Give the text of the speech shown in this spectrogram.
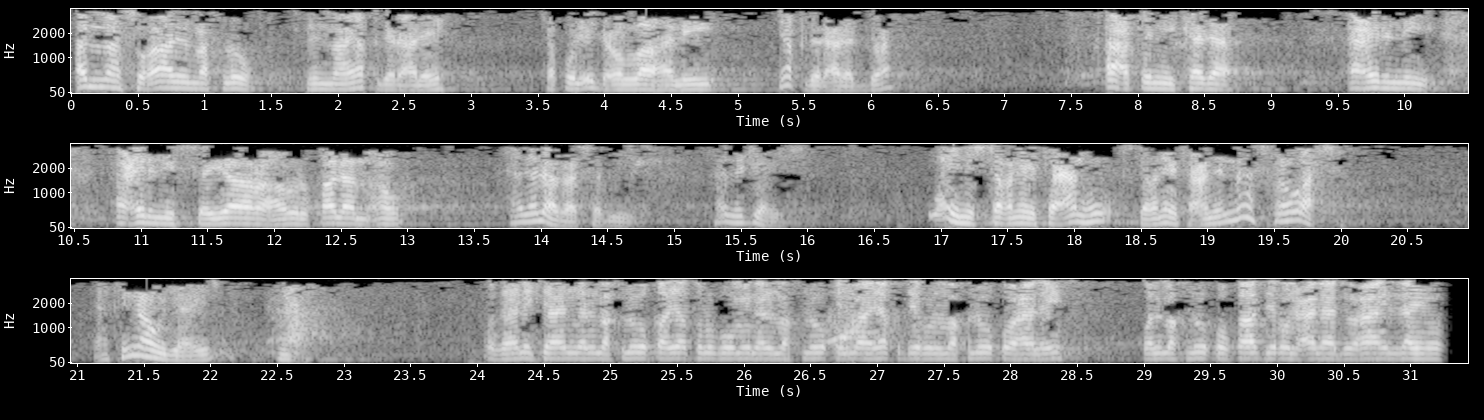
أما سؤال المخلوق مما يقدر عليه تقول ادعو الله لي يقدر على الدعاء. أعطني كذا أعرني أعرني السيارة أو القلم أو هذا لا بأس به. هذا جائز. وإن استغنيت عنه استغنيت عن الناس فهو أحسن. لكنه جائز. نعم. وذلك أن المخلوق يطلب من المخلوق ما يقدر المخلوق عليه والمخلوق قادر على دعاء الله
